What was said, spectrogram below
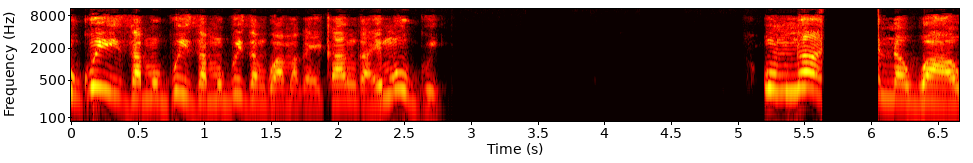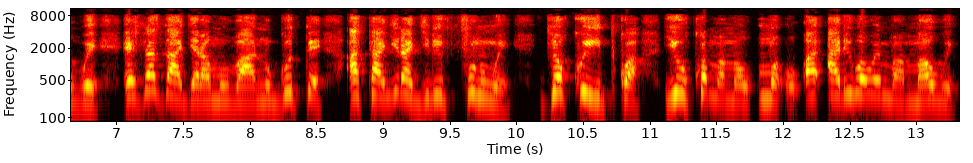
Mugwiza mugwiza mugwiza ngo wahamagaye kangahe? Mugwi. Umwana wawe ejo azagera mu bantu gute? Atangira agira ipfunwe ryo kwitwa yuko mama ari wowe mama we.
